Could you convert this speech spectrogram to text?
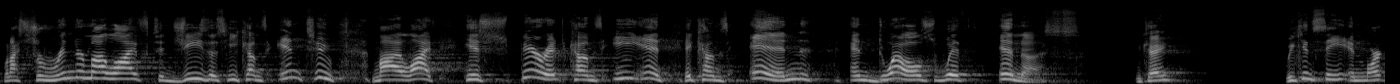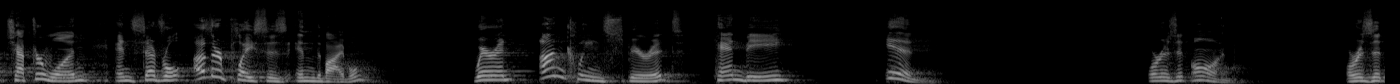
when I surrender my life to Jesus, He comes into my life. His Spirit comes in, it comes in and dwells within us. Okay? We can see in Mark chapter 1 and several other places in the Bible where an unclean spirit can be in. Or is it on? Or is it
